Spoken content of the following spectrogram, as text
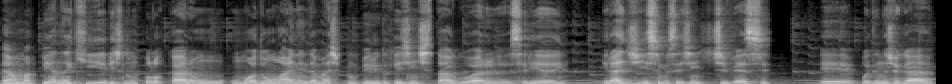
É uma pena que eles não colocaram um modo online, ainda mais para um período que a gente está agora. Seria iradíssimo se a gente tivesse é, podendo jogar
